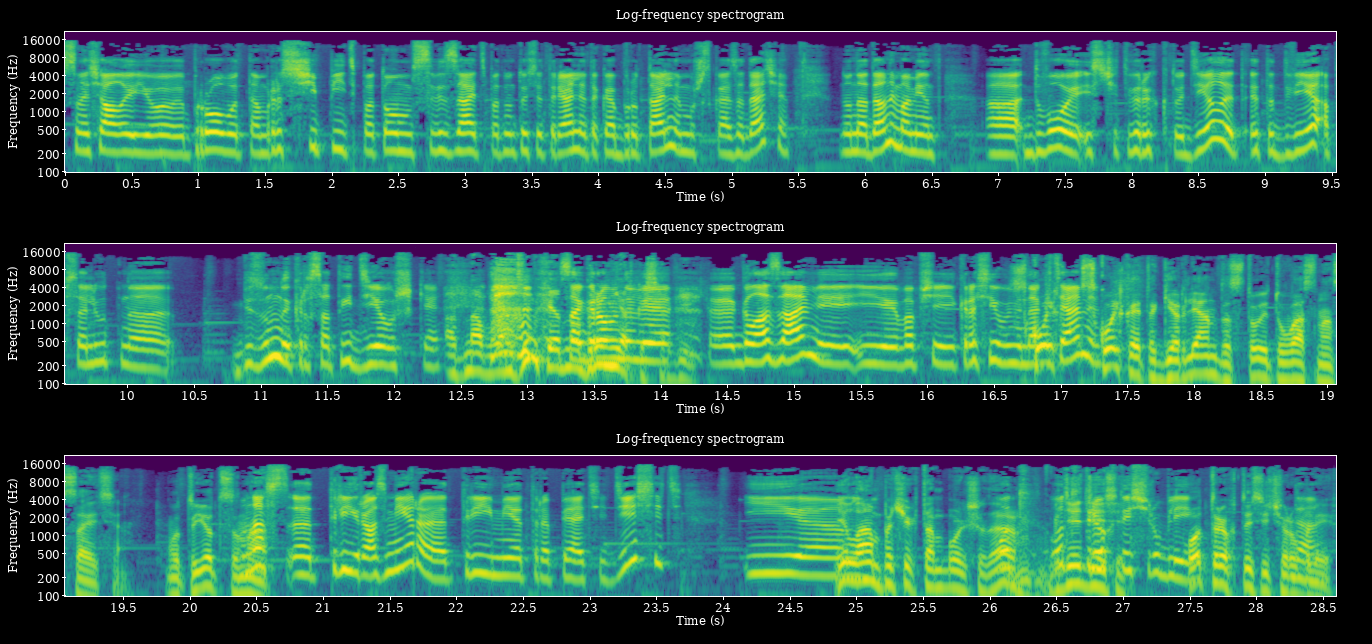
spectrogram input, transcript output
сначала ее провод там расщепить, потом связать, потом, то есть это реально такая брутальная мужская задача. Но на данный момент э, двое из четверых, кто делает, это две абсолютно безумной красоты девушки Одна блондинка и с одна брюнетка, огромными э, глазами и вообще и красивыми Сколько, ногтями. сколько эта гирлянда стоит у вас на сайте? Вот ее У цена. нас э, три размера, 3 метра 5 и 10. И, э, И лампочек там больше, да? от, от Где 3 10? тысяч рублей. От 3000 рублей.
